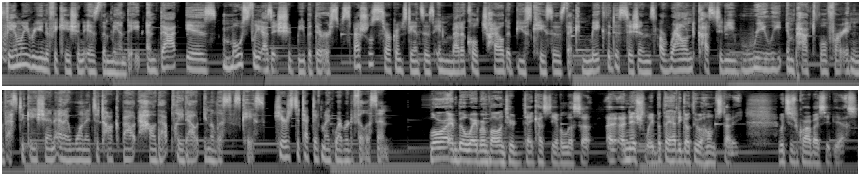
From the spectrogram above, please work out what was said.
Family reunification is the mandate, and that is mostly as it should be, but there are special circumstances in medical child abuse cases that can make the decisions around custody really impactful for an investigation. And I wanted to talk about how that played out in Alyssa's case. Here's Detective Mike Weber to fill us in. Laura and Bill Waybourn volunteered to take custody of Alyssa uh, initially, but they had to go through a home study, which is required by CPS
